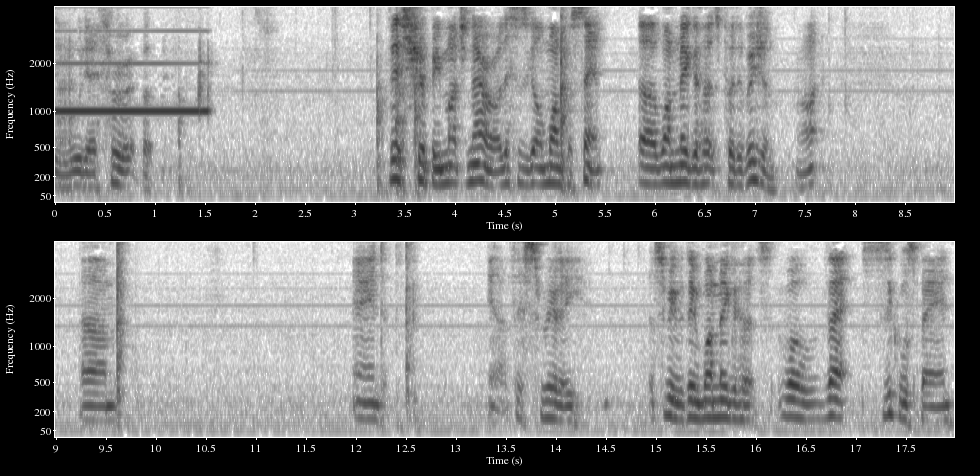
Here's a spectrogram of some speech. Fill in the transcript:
see audio through it, but this should be much narrower. This has got on one percent, uh, one megahertz per division, right? Um, and you know this really this should be within one megahertz. Well, that signal span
